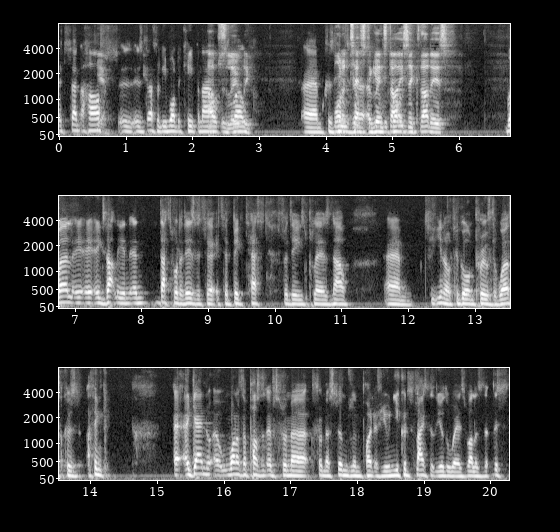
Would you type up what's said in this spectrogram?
at centre half yeah. is, is, definitely one to keep an eye Absolutely. out as well. Um, what a test a, a against really Isak that is. Well, it, it, exactly, and, and that's what it is. It's a it's a big test for these players now, um, to you know to go and prove the worth. Because I think again, uh, one of the positives from a from a Sunderland point of view, and you could slice it the other way as well, is that this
